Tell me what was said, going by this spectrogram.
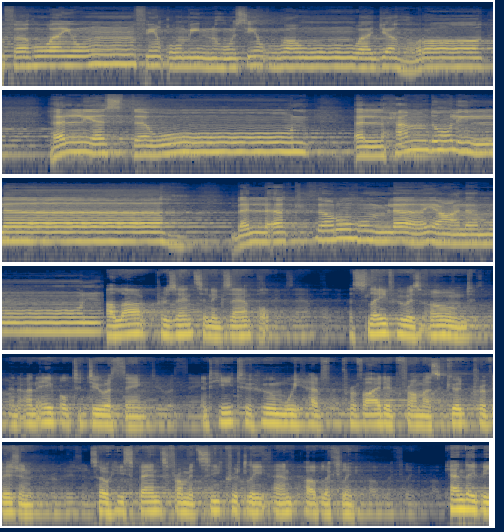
فهو ينفق منه سرا وجهرا هل يستوون الحمد لله بل أكثرهم لا يعلمون Allah presents an example. A slave who is owned and unable to do a thing, and he to whom we have provided from us good provision, so he spends from it secretly and publicly. Can they be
